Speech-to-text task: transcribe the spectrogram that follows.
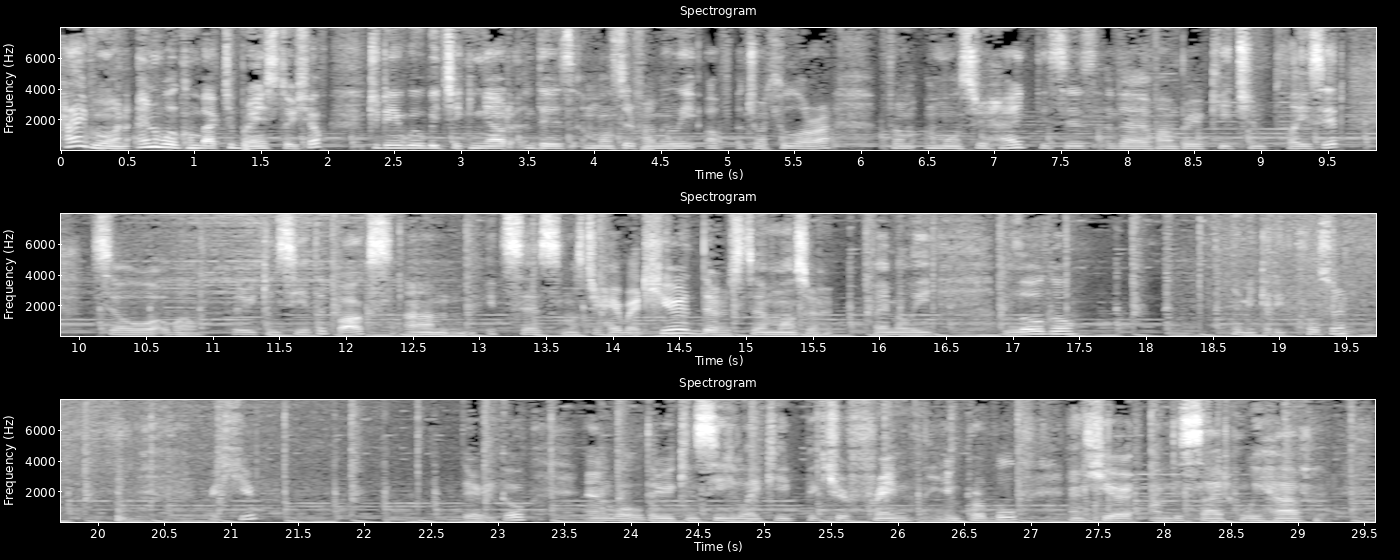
Hi everyone and welcome back to Toy Shelf. Today we'll be checking out this monster family of Draculaura from Monster High. This is the Vampire Kitchen playset. So, well, there you can see the box. Um, it says Monster High right here. There's the Monster Family logo. Let me get it closer. Right here. There you go. And well, there you can see like a picture frame in purple. And here on this side we have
